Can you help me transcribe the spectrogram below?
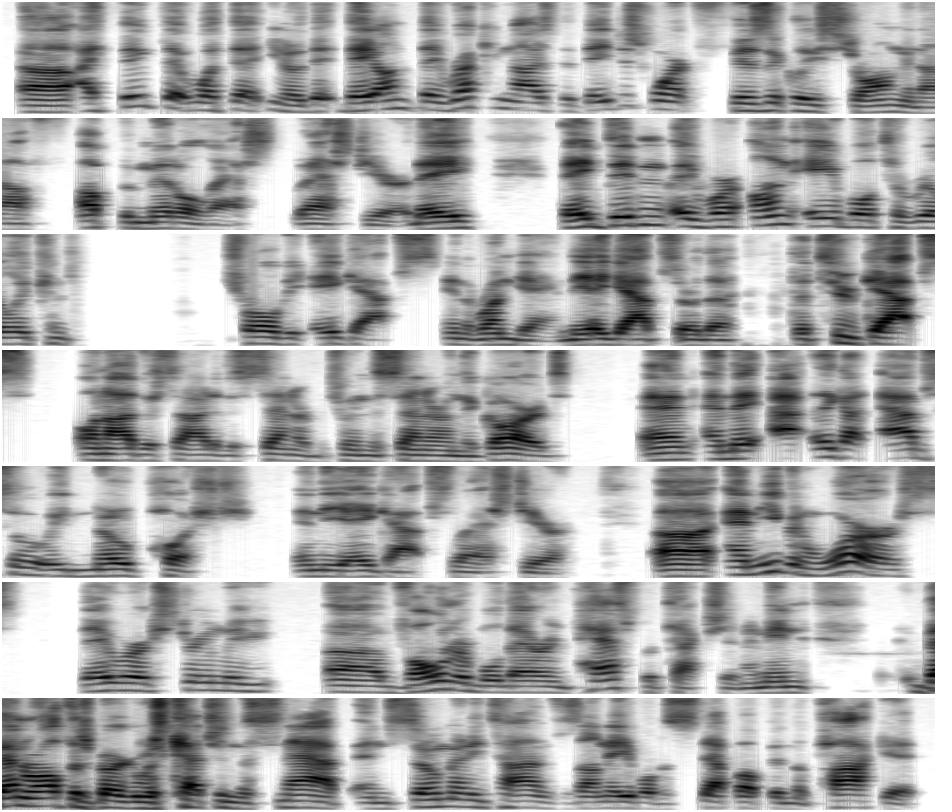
uh, I think that what that you know they they, un, they recognized that they just weren't physically strong enough up the middle last last year. They they didn't they were unable to really control the A gaps in the run game. The A gaps are the the two gaps on either side of the center between the center and the guards, and and they they got absolutely no push in the A gaps last year. Uh, and even worse, they were extremely uh, vulnerable there in pass protection. I mean, Ben Roethlisberger was catching the snap and so many times was unable to step up in the pocket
